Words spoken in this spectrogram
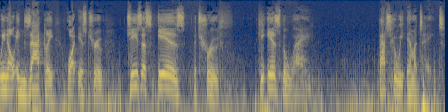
We know exactly what is true. Jesus is the truth. He is the way. That's who we imitate.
